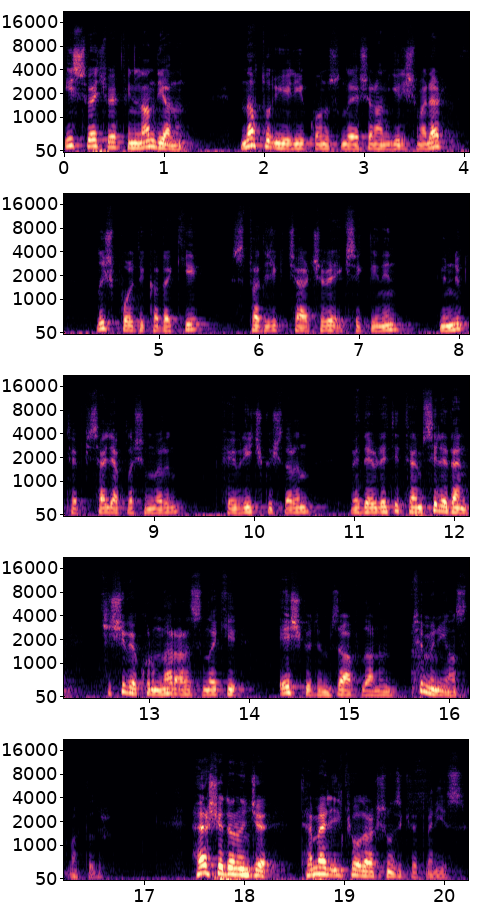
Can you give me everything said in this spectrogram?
İsveç ve Finlandiya'nın NATO üyeliği konusunda yaşanan gelişmeler dış politikadaki stratejik çerçeve eksikliğinin günlük tepkisel yaklaşımların, fevri çıkışların ve devleti temsil eden kişi ve kurumlar arasındaki eşgüdüm zaaflarının tümünü yansıtmaktadır. Her şeyden önce temel ilke olarak şunu zikretmeliyiz.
